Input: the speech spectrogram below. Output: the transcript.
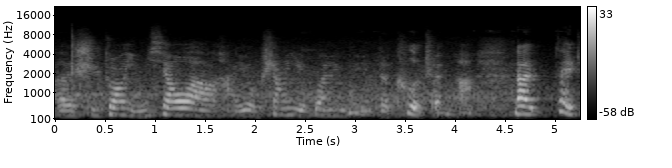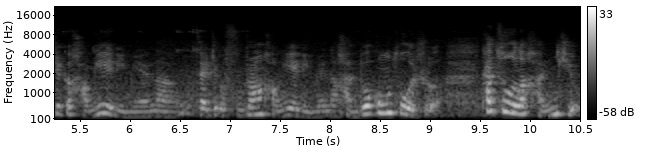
呃，时装营销啊，还有商业关于的课程啊。那在这个行业里面呢，在这个服装行业里面呢，很多工作者他做了很久。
